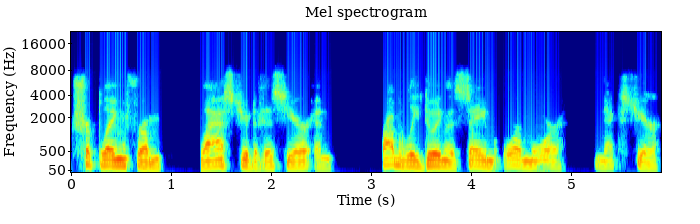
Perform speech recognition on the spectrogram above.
tripling from last year to this year and probably doing the same or more next year,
